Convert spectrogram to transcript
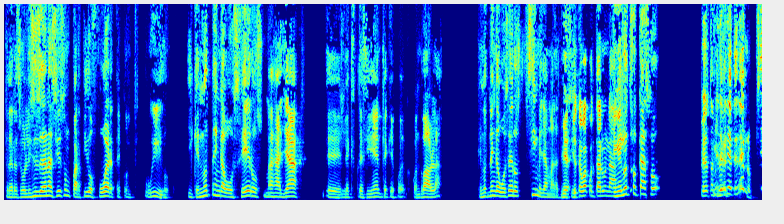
Que la Revolución Ciudadana sí es un partido fuerte, constituido, y que no tenga voceros más allá del expresidente que cu- cuando habla, que no tenga voceros, sí me llama la Mira, atención. yo te voy a contar una... En el otro caso, Pero también Debe- debería tenerlo. sí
